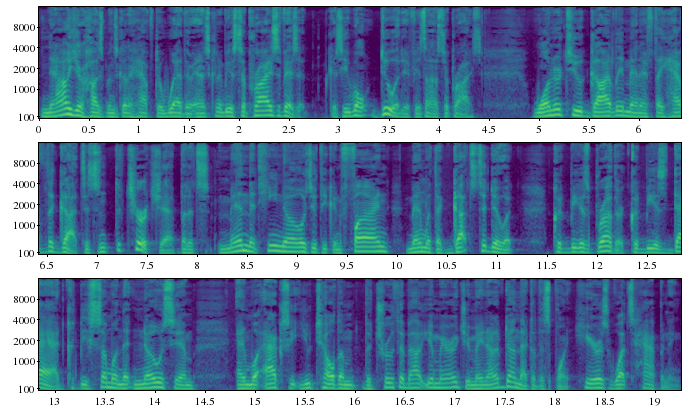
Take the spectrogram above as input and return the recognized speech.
Now your husband's going to have to weather, and it's going to be a surprise visit because he won't do it if it's not a surprise. One or two godly men, if they have the guts, it's isn't the church yet, but it's men that he knows, if you can find men with the guts to do it, could be his brother, could be his dad, could be someone that knows him and will actually, you tell them the truth about your marriage. You may not have done that to this point. Here's what's happening.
